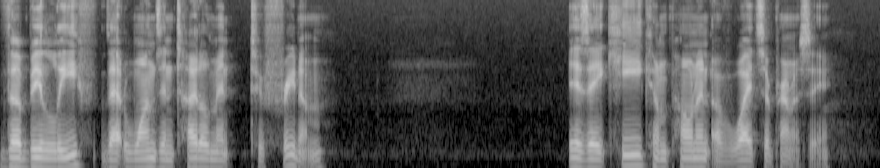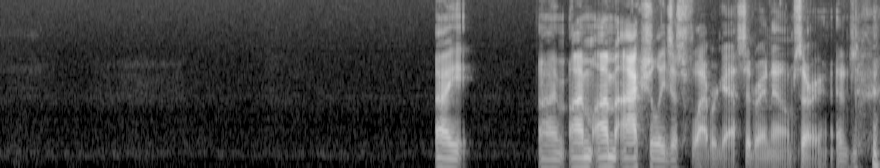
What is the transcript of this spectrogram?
The belief that one's entitlement to freedom is a key component of white supremacy. I I'm I'm I'm actually just flabbergasted right now. I'm sorry.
